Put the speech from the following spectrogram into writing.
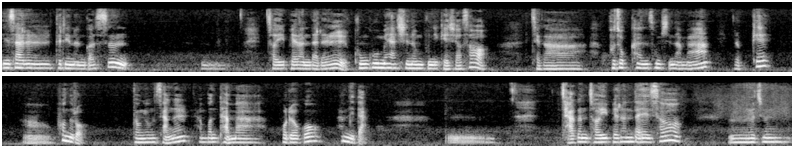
인사를 드리는 것은 음, 저희 베란다를 궁금해 하시는 분이 계셔서 제가 부족한 솜씨나마 이렇게 어, 폰으로 동영상을 한번 담아 보려고 합니다. 음, 작은 저희 베란다에서 음, 요즘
